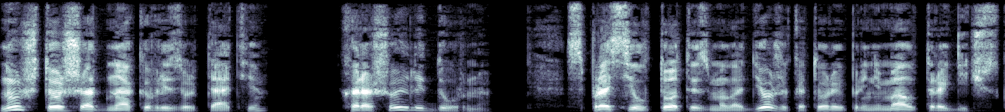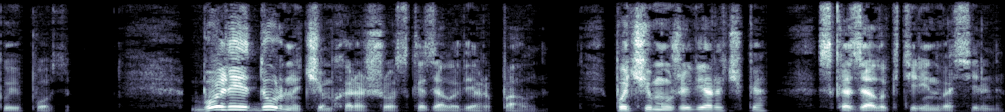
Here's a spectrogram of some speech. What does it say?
Ну что ж, однако, в результате, хорошо или дурно? — спросил тот из молодежи, который принимал трагическую позу. Более дурно, чем хорошо, сказала Вера Павловна. Почему же, Верочка? сказала Катерина Васильевна.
